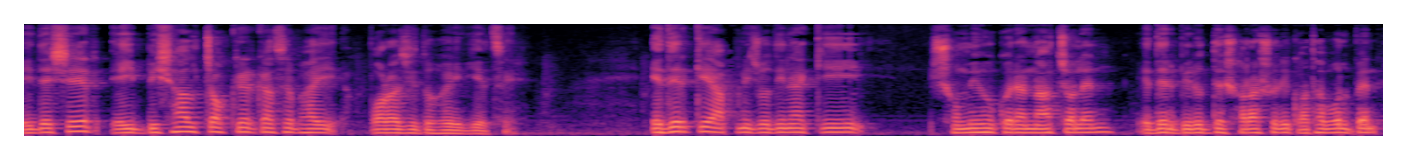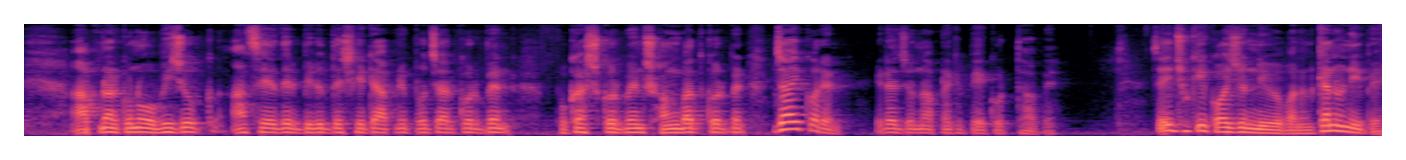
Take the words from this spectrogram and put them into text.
এই দেশের এই বিশাল চক্রের কাছে ভাই পরাজিত হয়ে গিয়েছে। এদেরকে আপনি যদি নাকি সমীহ করে না চলেন, এদের বিরুদ্ধে সরাসরি কথা বলবেন, আপনার কোনো অভিযোগ আছে এদের বিরুদ্ধে সেটা আপনি প্রচার করবেন, প্রকাশ করবেন, সংবাদ করবেন, যাই করেন, এটার জন্য আপনাকে পে করতে হবে। সেই ঝুঁকি কয়জন নিবে বলেন? কেন নিবে?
